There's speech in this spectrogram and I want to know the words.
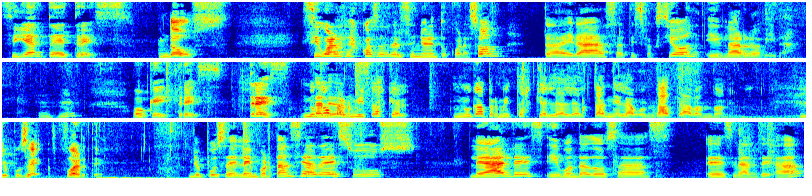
Siguiente tres. 2. Si guardas las cosas del Señor en tu corazón, traerá satisfacción y larga vida. Ujú. Ok, tres. 3. Nunca permitas que nunca permitas que la lealtad ni la bondad te abandonen. Yo puse fuerte. Yo puse la importancia de sus leales y bondadosas es grande. ¿Ah?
